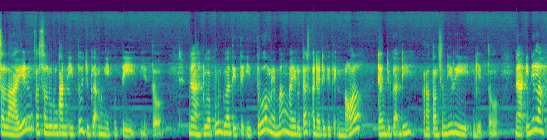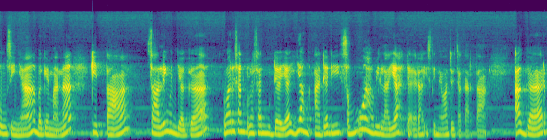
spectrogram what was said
Selain keseluruhan itu juga mengikuti gitu. Nah, 22 titik itu memang mayoritas ada di titik nol dan juga di keraton sendiri gitu. Nah, inilah fungsinya bagaimana kita saling menjaga warisan-warisan budaya yang ada di semua wilayah daerah istimewa Yogyakarta agar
